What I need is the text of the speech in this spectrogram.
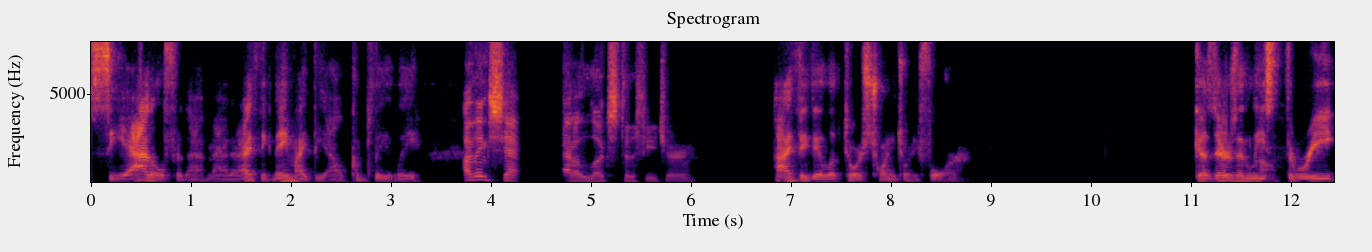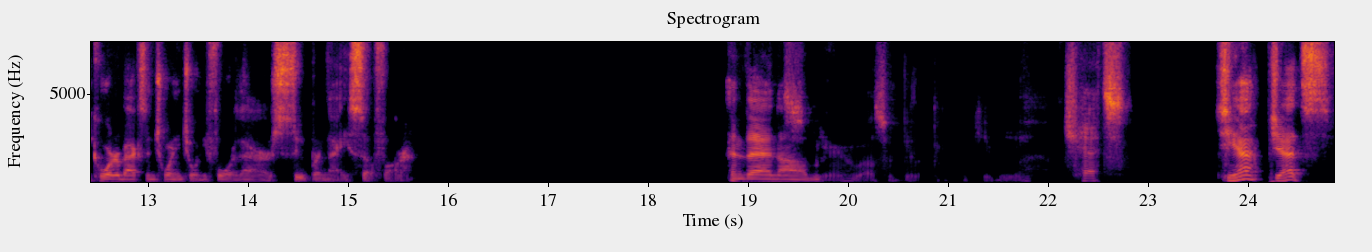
Seattle for that matter. I think they might be out completely. I think Seattle looks to the future. I think they look towards 2024 because there's at least oh. three quarterbacks in 2024 that are super nice so far. And then um who else would be looking? Jets. Yeah, Jets.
